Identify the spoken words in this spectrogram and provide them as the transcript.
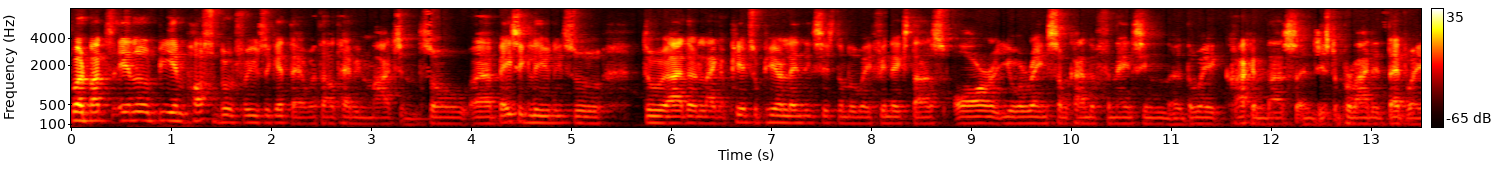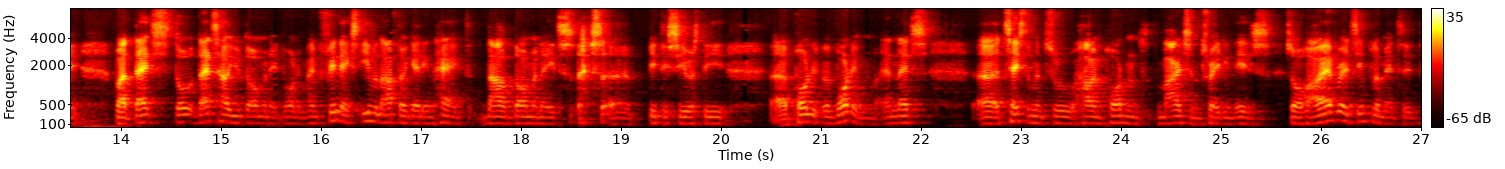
Well, but it'll be impossible for you to get there without having margin. So uh, basically, you need to do either like a peer-to-peer lending system the way Finex does, or you arrange some kind of financing uh, the way Kraken does, and just to provide it that way. But that's that's how you dominate volume. And Finex, even after getting hacked, now dominates uh, BTCUSD uh, volume, and that's a testament to how important margin trading is. So, however it's implemented,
